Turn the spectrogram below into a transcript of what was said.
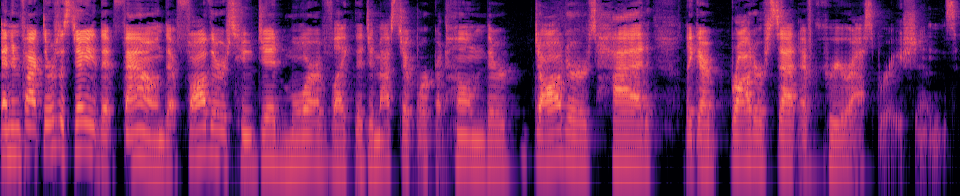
And in fact, there's a study that found that fathers who did more of like the domestic work at home, their daughters had like a broader set of career aspirations.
